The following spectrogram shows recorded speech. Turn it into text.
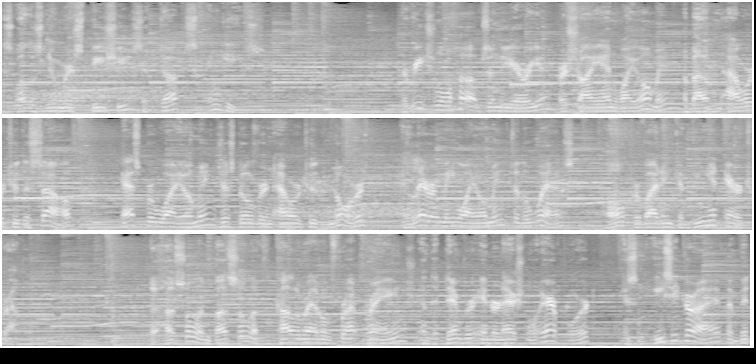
as well as numerous species of ducks and geese. Regional hubs in the area are Cheyenne, Wyoming, about an hour to the south, Casper, Wyoming, just over an hour to the north, and Laramie, Wyoming to the west, all providing convenient air travel. The hustle and bustle of the Colorado Front Range and the Denver International Airport is an easy drive a bit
